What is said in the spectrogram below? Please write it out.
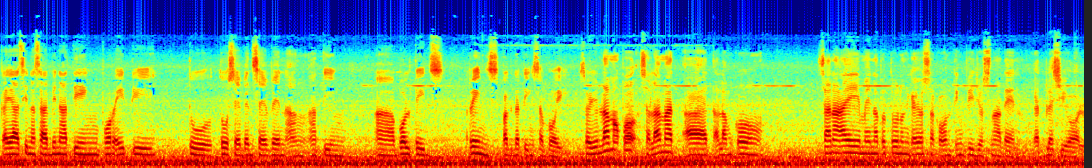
kaya sinasabi nating 480 to 277 ang ating uh, voltage range pagdating sa boy. So yun lamang po. Salamat at alam ko sana ay may natutunan kayo sa konting videos natin. God bless you all.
